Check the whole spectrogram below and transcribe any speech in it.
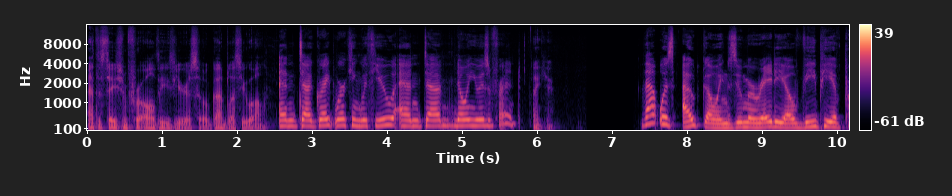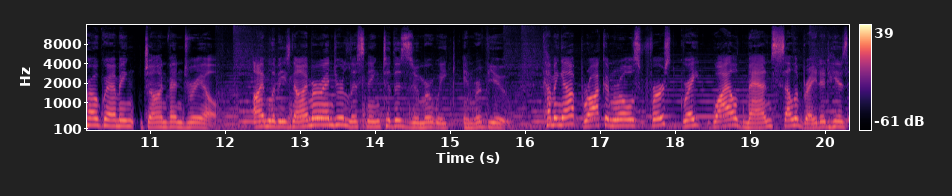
at the station for all these years. So God bless you all. And uh, great working with you and uh, knowing you as a friend. Thank you. That was outgoing Zoomer Radio VP of Programming, John Van Driel. I'm Libby Znaimer, and you're listening to the Zoomer Week in Review. Coming up, rock and roll's first great wild man celebrated his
